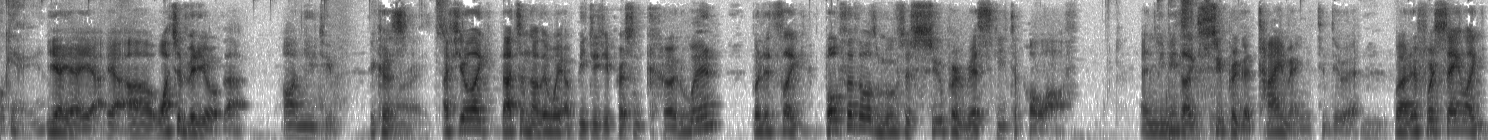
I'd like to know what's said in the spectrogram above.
Okay. Yeah, yeah, yeah, yeah. Uh, watch a video of that on YouTube because Alright. I feel like that's another way a BJJ person could win. But it's like both of those moves are super risky to pull off, and you need like super good timing to do it. Mm-hmm. But if we're saying like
